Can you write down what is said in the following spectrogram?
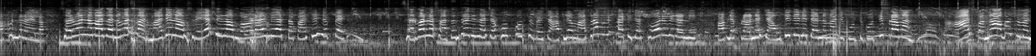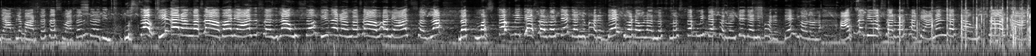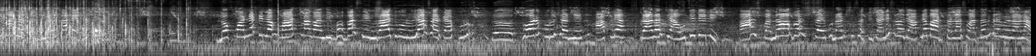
अखंड राहायला सर्वांना माझा नमस्कार. माझे नाव श्रेया श्रीराम गौड आहे. मी आता पाचवी शिकते सर्वांना स्वातंत्र्य दिनाच्या खूप खूप शुभेच्छा. आपल्या मातृभूमीसाठी ज्या थोर वीरांनी आपल्या प्राण्याची आवती दिली त्यांना माझी कोटी कोटी सत्तेचाळीस रोजी आपल्या भारताला स्वातंत्र्य मिळाला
